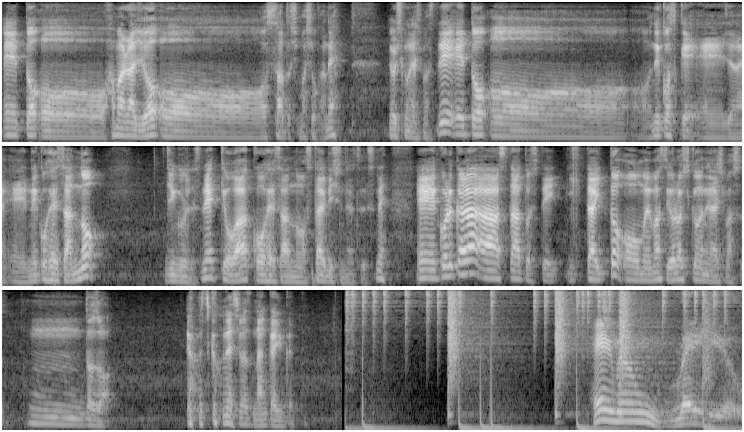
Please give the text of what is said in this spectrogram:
えっ、ー、と、ハマラジオ、スタートしましょうかね。よろしくお願いします。で、えっ、ー、と、猫助、えー、じゃない、えー、猫兵さんのジングルですね。今日は浩平さんのスタイリッシュなやつですね。えー、これからあスタートしていきたいと思います。よろしくお願いします。うーん、どうぞ。よろしくお願いします。何回言うかって。Hey Man Radio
